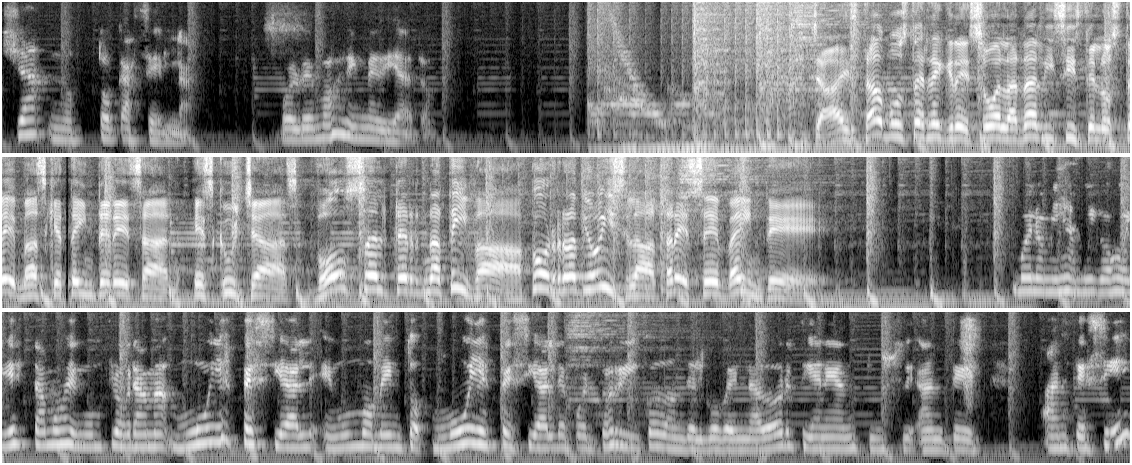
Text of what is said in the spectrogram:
ya nos toca hacerla. Volvemos de inmediato. Ya estamos de regreso al análisis de los temas que te interesan. Escuchas Voz Alternativa por Radio Isla 1320. Bueno, mis amigos, hoy estamos en un programa muy especial, en un momento muy especial de Puerto Rico, donde el gobernador tiene ante, sí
